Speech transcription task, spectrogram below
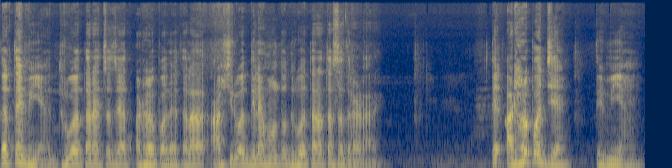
तर ते मी आहे. ध्रुवताराचं जे आढळपद आहे त्याला आशीर्वाद दिला म्हणून तो ध्रुवतारा तसंच राहणार आहे. ते आढळपद जे आहे ते मी आहे.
